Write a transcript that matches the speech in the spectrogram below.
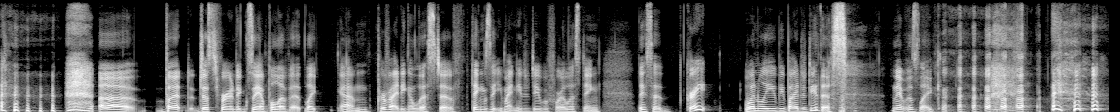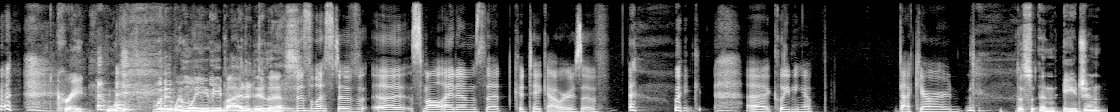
uh, but just for an example of it, like um, providing a list of things that you might need to do before listing, they said, "Great, when will you be by to do this?" And it was like, Great. when, when will you be by to do this? this list of uh, small items that could take hours of like uh, cleaning up backyard This an agent,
